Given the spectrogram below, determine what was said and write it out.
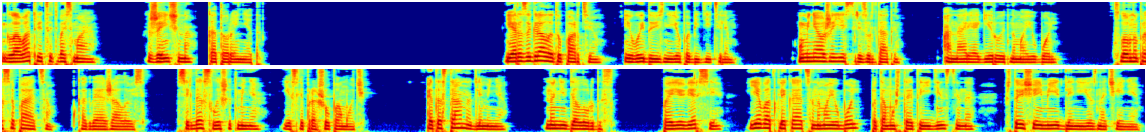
Глава 38. Женщина, которой нет. Я разыграл эту партию и выйду из нее победителем. У меня уже есть результаты. Она реагирует на мою боль. Словно просыпается, когда я жалуюсь. Всегда слышит меня, если прошу помочь. Это странно для меня, но не для Лурдес. По ее версии, Ева откликается на мою боль, потому что это единственное, что еще имеет для нее значение.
